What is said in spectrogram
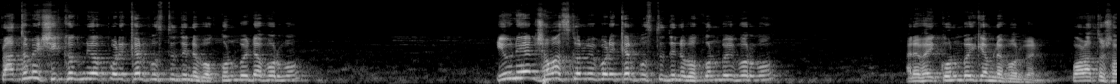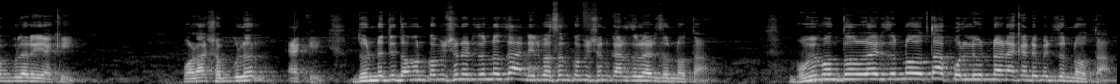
প্রাথমিক শিক্ষক নিয়োগ পরীক্ষার প্রস্তুতি নেব, কোন বইটা পড়ব? ইউনিয়ন সমাজকর্মী পরীক্ষার প্রস্তুতি নেব, কোন বই পড়ব? আরে ভাই, কোন বই কেমনে পড়বেন? পড়া তো সবগুলোরই একই। পড়া সবগুলোর একই। দুর্নীতি দমন কমিশনের জন্য যা, নির্বাচন কমিশন কার্যালয়ের জন্য তা। ভূমি মন্ত্রণালয়ের জন্যও তা, পল্লী উন্নয়ন একাডেমির জন্যও তা।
